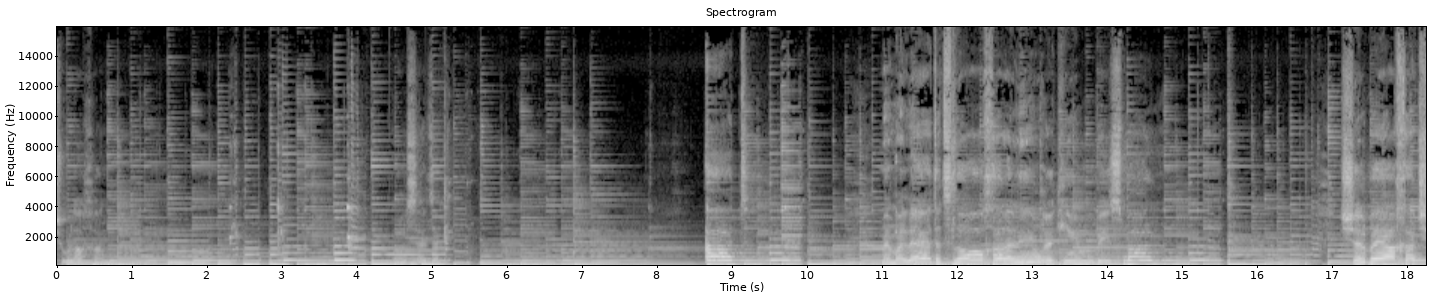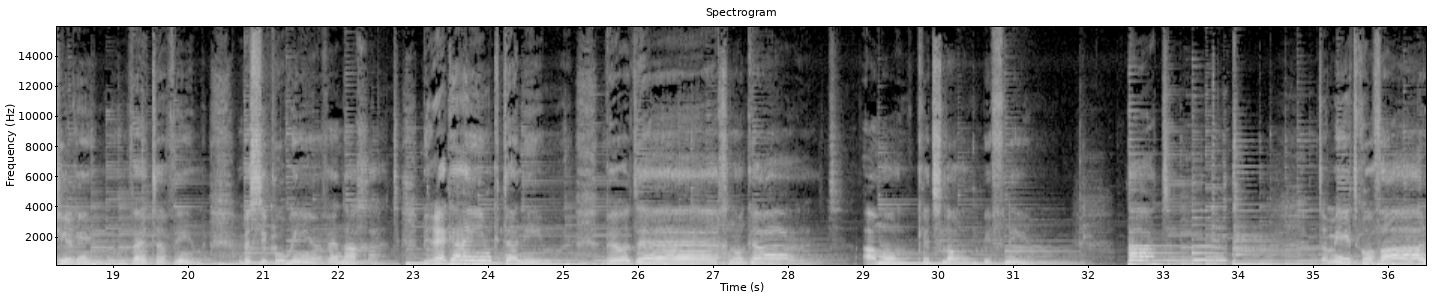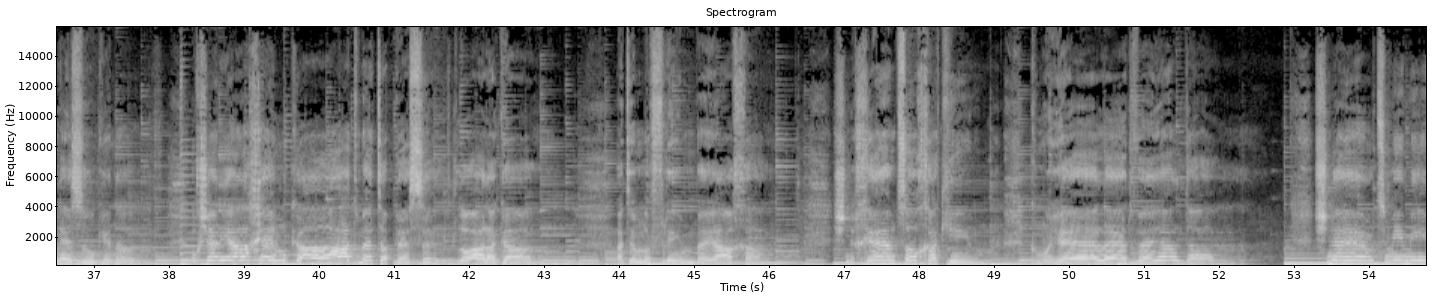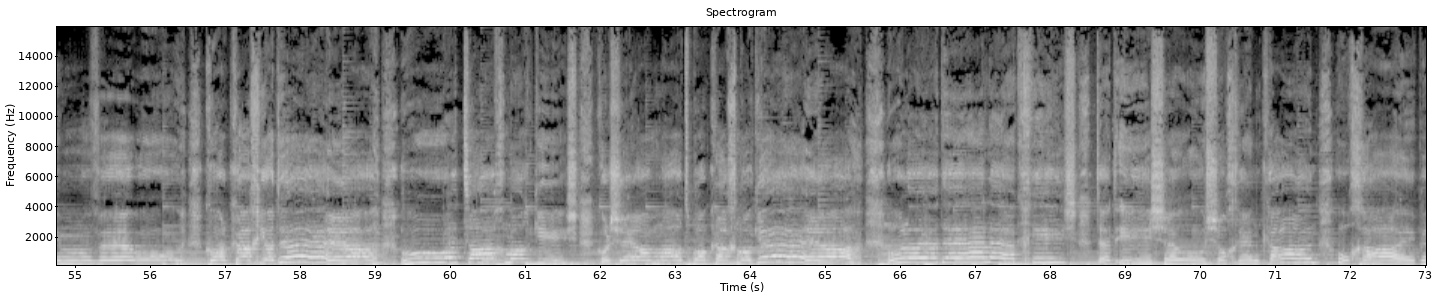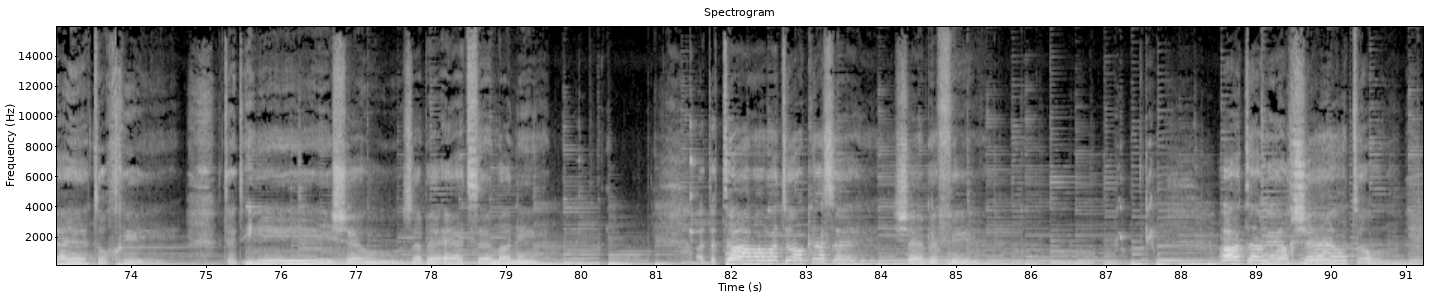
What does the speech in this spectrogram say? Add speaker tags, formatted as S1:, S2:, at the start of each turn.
S1: איזשהו לחן. את ממלאת אצלו חללים ריקים בזמן של ביחד שירים ותווים בסיפורים ונחת ברגעים קטנים בעוד איך נוגעת עמוק אצלו בפנים. את תמיד קרובה לזוג עיניו וכשנהיה לכם קר את מטפסת לא על הגב. אתם נופלים ביחד שניכם צוחקים כמו ילד וילדה. שניהם תמימים והוא כל כך יודע אותך מרגיש. כל שאמרת בו כך נוגע. הוא לא יודע להכחיש. תדעי שהוא שוכן כאן. הוא חי בתוכי. תדעי שהוא זה בעצם אני. את הטעם המתוק הזה שבפי את הריח שאותו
